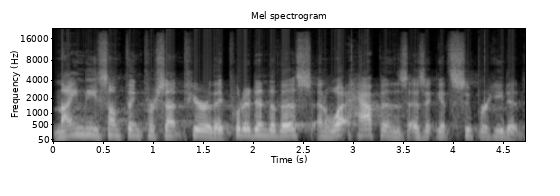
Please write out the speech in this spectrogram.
90 something percent pure. They put it into this, and what happens as it gets superheated?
